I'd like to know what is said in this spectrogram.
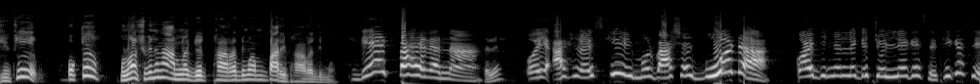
ডিউটি ওকে কোনো অসুবিধা না আপনার গেট ভাড়া দিব আমি বাড়ি ভাড়া দিব গেট পাহেরা না। তাহলে? ওই আসলে কি মোর বাসার বুয়াটা কয়দিনের লেগে চলে গেছে ঠিক আছে?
